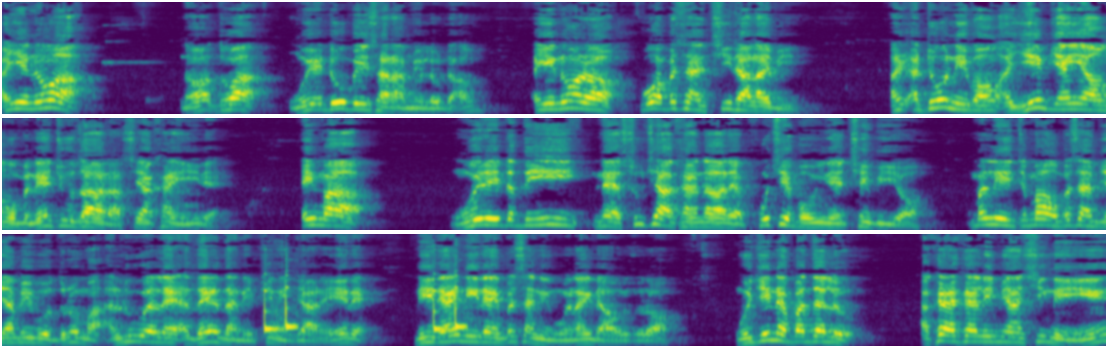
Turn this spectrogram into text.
အရင်တော့ကနော် तू ကငွေအတိုးပေးစားတာမျိုးလုပ်တော့အရင်တော့ကတော့ကိုကပတ်စံချီထားလိုက်ပြီးအဲ့အတိုးနေပေါင်းအရင်ပြန်ရအောင်ကိုမနေ့ကြိုးစားရတာဆရာခန့်ကြီးတဲ့အိမ်မှာငွေတွေတသီးနဲ့စုချခန်းထားတဲ့ဖိုးချစ်ပုံကြီးနဲ့ချိတ်ပြီးရောမလေးကျမကိုပတ်စံပြန်ပေးဖို့သူတို့မှအလူအလဲအသေးအတန်တွေဖြစ်နေကြတယ်တဲ့ နေတိုင်းနေတိုင်းပတ်စံတွေဝင်လိုက်တာလို့ဆိုတော့ငွေချင်းနဲ့ပတ်သက်လို့အခက်အခဲလေးများရှိနေရင်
